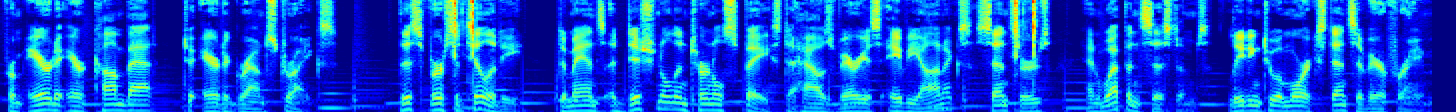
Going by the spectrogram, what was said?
from air-to-air -air combat to air-to-ground strikes. This versatility demands additional internal space to house various avionics, sensors, and weapon systems, leading to a more extensive airframe.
